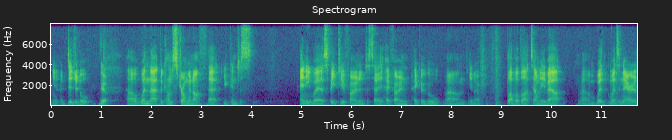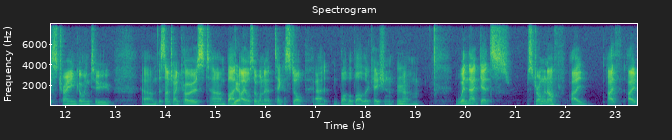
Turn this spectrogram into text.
you know digital. Yep. Uh, when that becomes strong enough that you can just anywhere speak to your phone and just say, "Hey phone, hey Google, um, you know, blah blah blah, tell me about um, when, when's the nearest train going to." Um, the Sunshine Coast, um, but Yep. I also want to take a stop at blah blah blah location. Mm. Um, when that gets strong enough, I I I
